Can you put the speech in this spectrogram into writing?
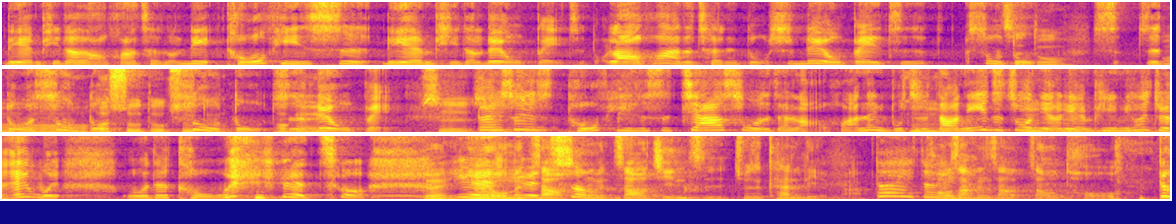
脸皮的老化程度，脸头皮是脸皮的六倍之多，老化的程度是六倍之速度是之多，速度速度速度。是六倍。是，对，所以头皮是加速的在老化。那你不知道，嗯、你一直做你的脸皮，你会觉得，哎、欸，我我的口味越做对，越因为我们照我们照镜子就是看脸嘛，对对，通常很少照头，对，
